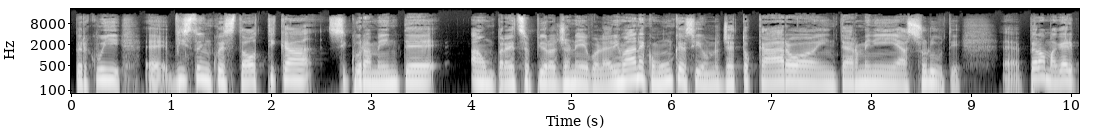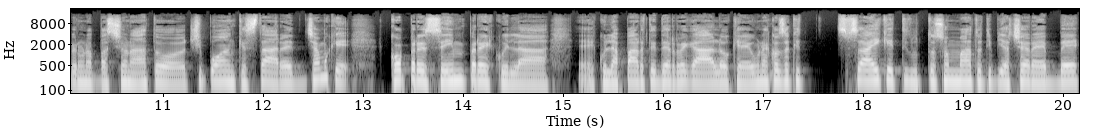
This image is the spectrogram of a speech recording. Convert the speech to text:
Per cui, eh, visto in quest'ottica, sicuramente ha un prezzo più ragionevole. Rimane comunque sì un oggetto caro in termini assoluti, eh, però magari per un appassionato ci può anche stare. Diciamo che copre sempre quella, eh, quella parte del regalo che è una cosa che sai che tutto sommato ti piacerebbe,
